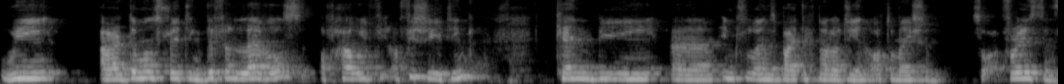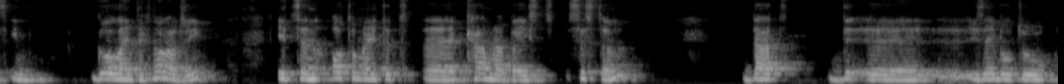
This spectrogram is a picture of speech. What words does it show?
we are demonstrating different levels of how officiating can be um, influenced by technology and automation. So for instance, in goal line technology, it's an automated uh, camera-based system that uh, is able to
